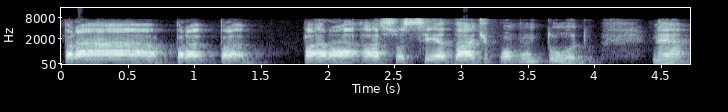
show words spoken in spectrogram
pra, para a sociedade como um todo. Né?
